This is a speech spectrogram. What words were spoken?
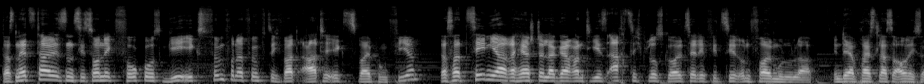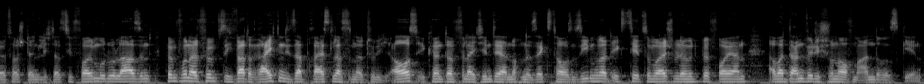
Das Netzteil ist ein Seasonic Focus GX 550 Watt ATX 2.4. Das hat 10 Jahre Herstellergarantie, ist 80 plus Gold zertifiziert und vollmodular. In der Preisklasse auch nicht selbstverständlich, dass sie vollmodular sind. 550 Watt reichen in dieser Preisklasse natürlich aus. Ihr könnt da vielleicht hinterher noch eine 6700 XT zum Beispiel damit befeuern, aber dann würde ich schon auf ein anderes gehen.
